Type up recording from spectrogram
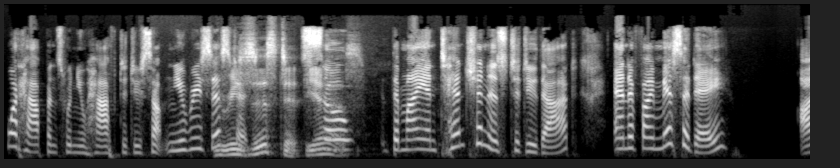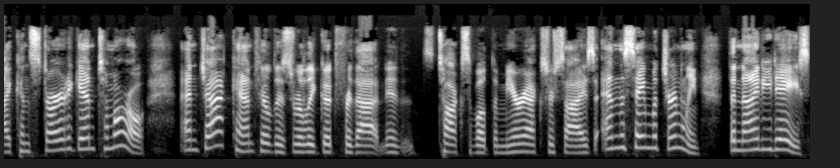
What happens when you have to do something? You resist, resist it. Resist it, yes. So the, my intention is to do that. And if I miss a day, I can start again tomorrow. And Jack Canfield is really good for that. And it talks about the mirror exercise and the same with journaling, the 90 days.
